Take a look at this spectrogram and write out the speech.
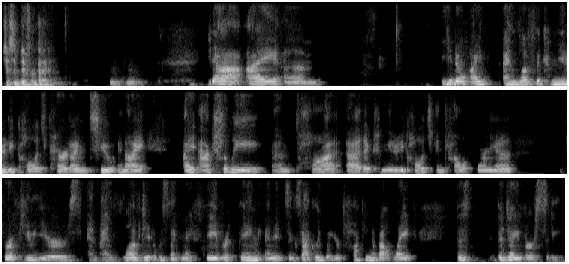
just a different path. Mm-hmm. Yeah, I, um, you know, I I love the community college paradigm too, and I I actually um, taught at a community college in California for a few years, and I loved it. It was like my favorite thing, and it's exactly what you're talking about, like this the diversity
